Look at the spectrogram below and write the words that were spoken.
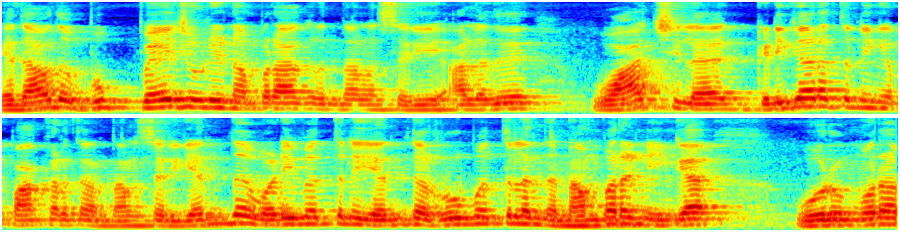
ஏதாவது புக் பேஜுடைய நம்பராக இருந்தாலும் சரி அல்லது வாட்சில் கடிகாரத்தை நீங்கள் பார்க்குறதா இருந்தாலும் சரி எந்த வடிவத்தில் எந்த ரூபத்தில் இந்த நம்பரை நீங்கள் ஒரு முறை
